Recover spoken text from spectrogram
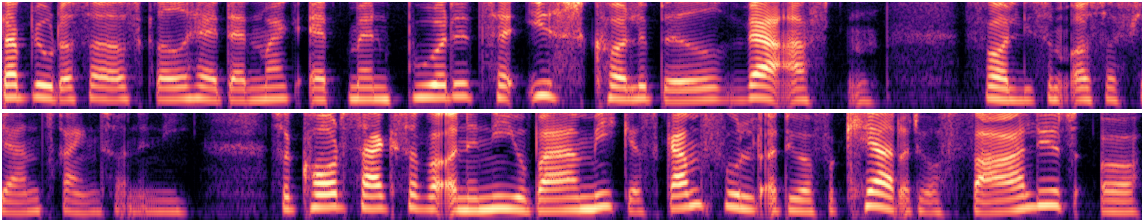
der blev der så også skrevet her i Danmark, at man burde tage iskolde bade hver aften, for ligesom også at fjerne trængen til onani. Så kort sagt, så var onani jo bare mega skamfuldt, og det var forkert, og det var farligt, og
